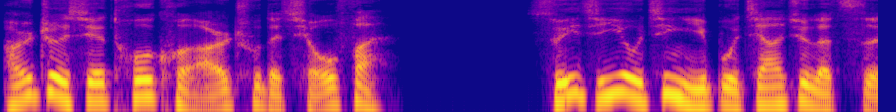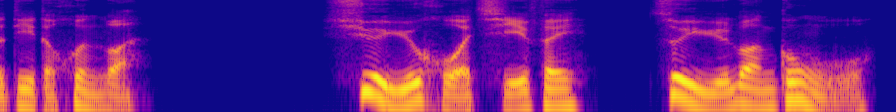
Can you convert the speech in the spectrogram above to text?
而这些脱困而出的囚犯，随即又进一步加剧了此地的混乱。血与火齐飞，罪与乱共舞。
